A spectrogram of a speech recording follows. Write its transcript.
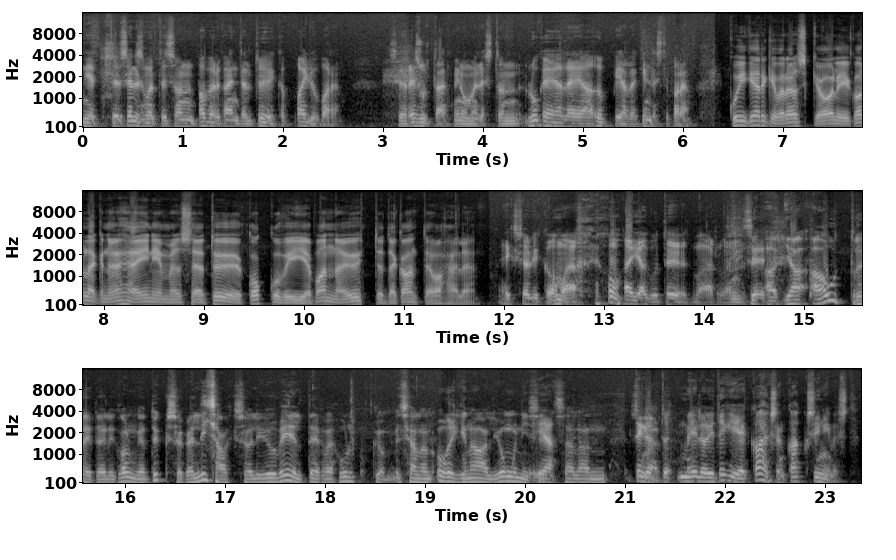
nii et selles mõttes on paberkandjal töö ikka palju parem see resultaat minu meelest on lugejale ja õppijale kindlasti parem. kui kerge või raske oli kolmekümne ühe inimese töö kokku viia, panna ühtede kaante vahele? Eks see oli ikka oma, omajagu tööd, ma arvan see.... ja autoreid oli kolmkümmend üks, aga lisaks oli ju veel terve hulk, seal on originaaljoonised, seal on tegelikult meil oli tegijaid kaheksakümmend kaks inimest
